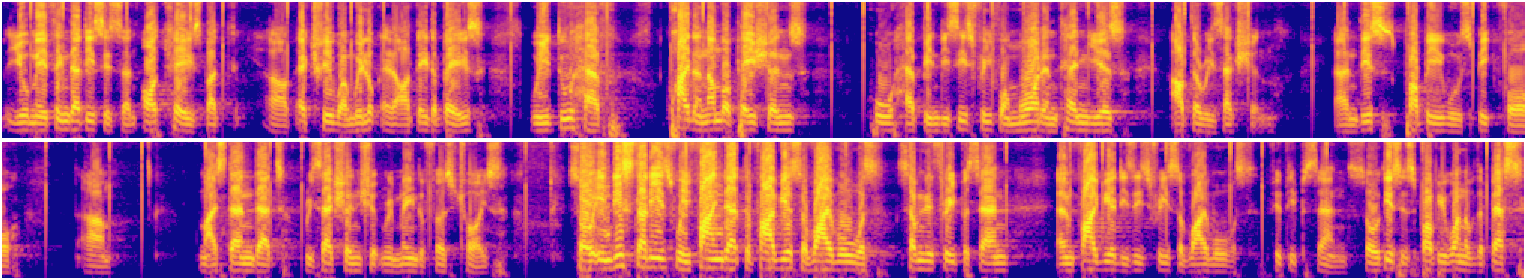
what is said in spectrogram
you may think that this is an odd case, but uh, actually when we look at our database, we do have quite a number of patients who have been disease-free for more than 10 years after resection. And this probably will speak for um, my stand that resection should remain the first choice. So in these studies, we find that the five-year survival was 73%, and five-year disease-free survival was 50%. So this is probably one of the best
